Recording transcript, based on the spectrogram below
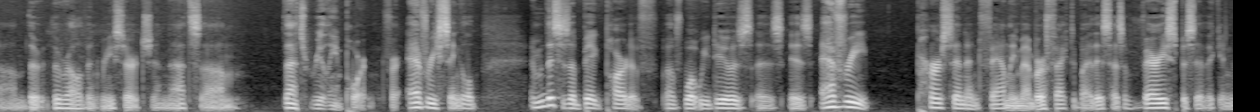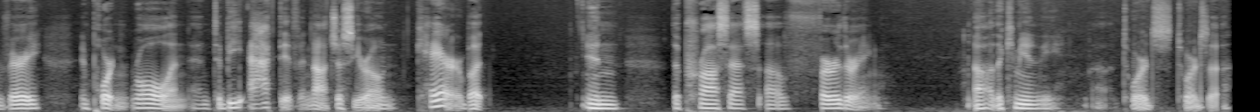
um, the the relevant research, and that's um, that's really important for every single. And this is a big part of, of what we do. Is, is is every person and family member affected by this has a very specific and very important role, and and to be active in not just your own care, but in the process of furthering uh, the community towards towards uh,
